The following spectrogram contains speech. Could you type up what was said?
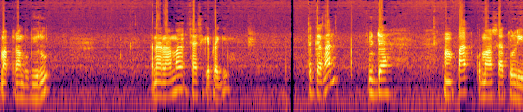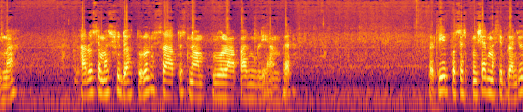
maaf lampu biru. Karena lama saya skip lagi. Tegangan sudah 4,15 harusnya masuk sudah turun 168 mA berarti proses pengisian masih berlanjut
